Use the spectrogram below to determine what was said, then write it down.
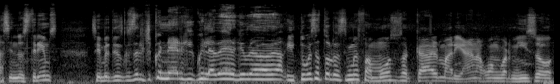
Haciendo streams, siempre tienes que ser el chico enérgico y la verga, y bla, bla, bla. Y tú ves a todos los streamers famosos acá, el Mariana, Juan Guarnizo,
